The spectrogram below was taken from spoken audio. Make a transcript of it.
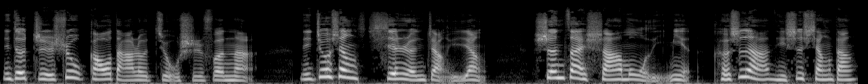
你的指数高达了九十分呐！你就像仙人掌一样。身在沙漠里面，可是啊，你是相当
